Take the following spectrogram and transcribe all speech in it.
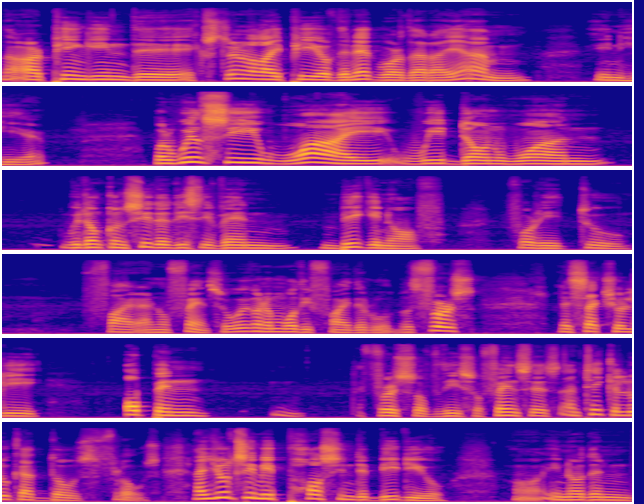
that are pinging the external IP of the network that I am in here. But we'll see why we don't want, we don't consider this event big enough for it to fire an offense. So we're going to modify the rule. But first, let's actually open first of these offenses and take a look at those flows. And you'll see me pausing the video uh, in order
